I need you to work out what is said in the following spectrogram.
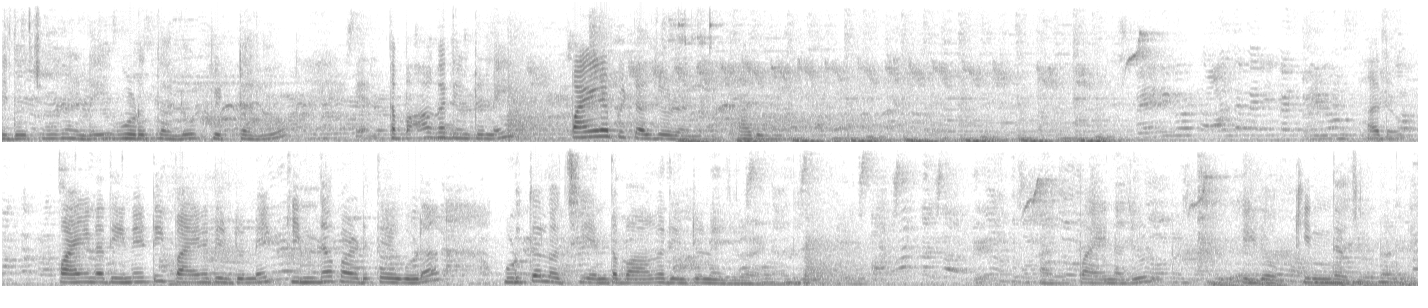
ఇది చూడండి ఉడతలు పిట్టలు ఎంత బాగా తింటున్నాయి. పైన పిట్టలు చూడండి. అది. అదే. పైన తినేటి పైన తింటున్నాయి. కింద పడితే కూడా ఉడతలు వచ్చి ఎంత బాగా తింటున్నాయి చూడండి. అది. అది పైన చూడు. ఇదో కింద చూడండి.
